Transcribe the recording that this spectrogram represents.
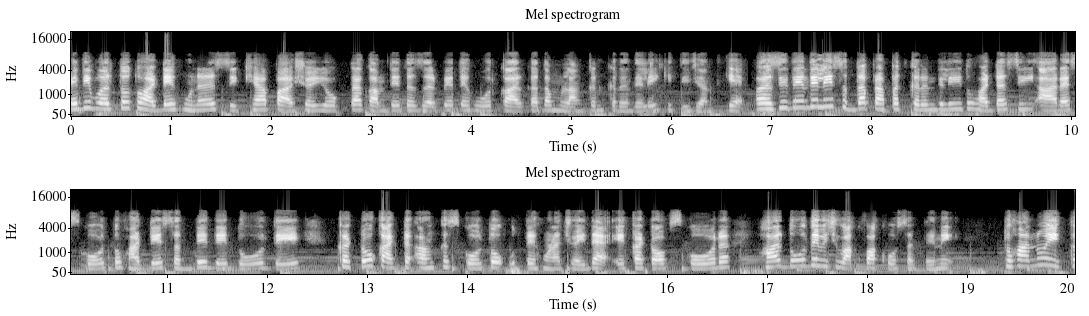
ਇਹਦੀ ਵਰਤੋਂ ਤੁਹਾਡੇ ਹੁਨਰ, ਸਿੱਖਿਆ, ਭਾਸ਼ਾ, ਯੋਗਤਾ, ਕੰਮ ਦੇ ਤਜਰਬੇ ਤੇ ਹੋਰ ਕਾਰਕਾਂ ਦਾ ਮੁਲਾਂਕਣ ਕਰਨ ਦੇ ਲਈ ਕੀਤੀ ਜਾਂਦੀ ਹੈ। ਅਰਜ਼ੀ ਦੇਣ ਦੇ ਲਈ ਸੱਦਾ ਪ੍ਰਾਪਤ ਕਰਨ ਦੇ ਲਈ ਤੁਹਾਡਾ CRS ਸਕੋਰ ਤੁਹਾਡੇ ਸੱਦੇ ਦੇ ਦੌਰ ਦੇ ਘੱਟੋ ਘੱਟ ਅੰਕ ਸਕੋਰ ਤੋਂ ਉੱਤੇ ਹੋਣਾ ਚਾਹੀਦਾ ਹੈ। ਇਹ ਕੱਟ ਆਫ ਸਕੋਰ ਹਰ ਦੌਰ ਦੇ ਵਿੱਚ ਵੱਖ-ਵੱਖ ਹੋ ਸਕਦੇ ਨੇ। ਤੁਹਾਨੂੰ ਇੱਕ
